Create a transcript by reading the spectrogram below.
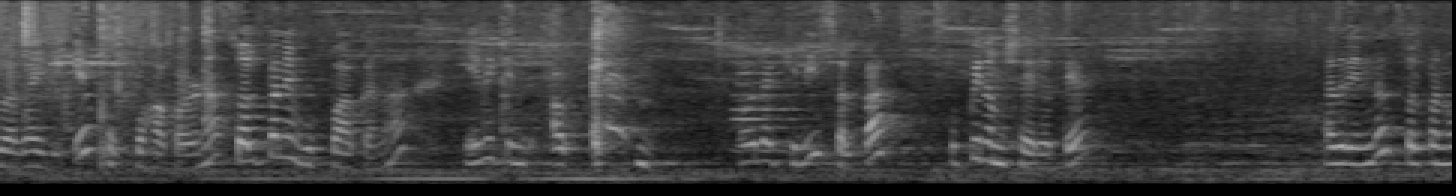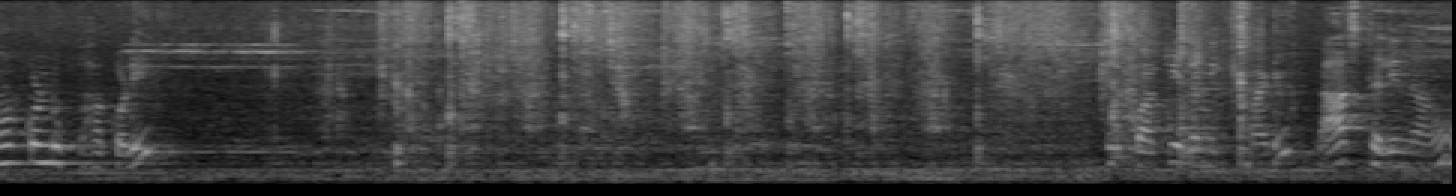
ಇವಾಗ ಇದಕ್ಕೆ ಉಪ್ಪು ಹಾಕೋಣ ಸ್ವಲ್ಪನೇ ಉಪ್ಪು ಹಾಕೋಣ. ಏನಕ್ಕೆ ಅವಲಕ್ಕಿಲಿ ಸ್ವಲ್ಪ ಉಪ್ಪಿನಂಶ ಇರುತ್ತೆ. ಅದರಿಂದ ಸ್ವಲ್ಪ ನೋಡಿಕೊಂಡು ಉಪ್ಪು ಹಾಕ್ಕೊಳ್ಳಿ ಉಪ್ಪು ಹಾಕಿ ಎಲ್ಲ ಮಿಕ್ಸ್ ಮಾಡಿ ಲಾಸ್ಟಲ್ಲಿ ನಾವು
